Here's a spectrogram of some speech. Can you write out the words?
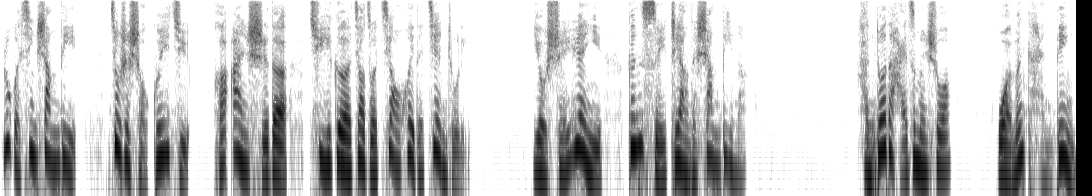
如果信上帝就是守规矩和按时的去一个叫做教会的建筑里，有谁愿意跟随这样的上帝呢？很多的孩子们说：“我们肯定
